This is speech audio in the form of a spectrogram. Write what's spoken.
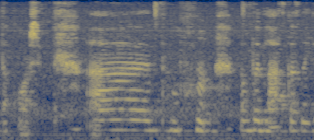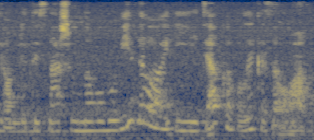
також. Тому, будь ласка, знайомлюйтесь з нашим новим відео і дякую велике за увагу.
